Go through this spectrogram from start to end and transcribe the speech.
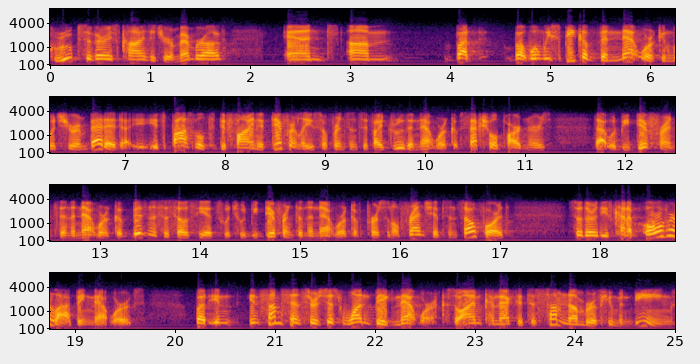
groups of various kinds that you're a member of. And um, but but when we speak of the network in which you're embedded, uh, it's possible to define it differently. So, for instance, if I drew the network of sexual partners, that would be different than the network of business associates, which would be different than the network of personal friendships, and so forth. So there are these kind of overlapping networks. But in, in some sense, there's just one big network. So I'm connected to some number of human beings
